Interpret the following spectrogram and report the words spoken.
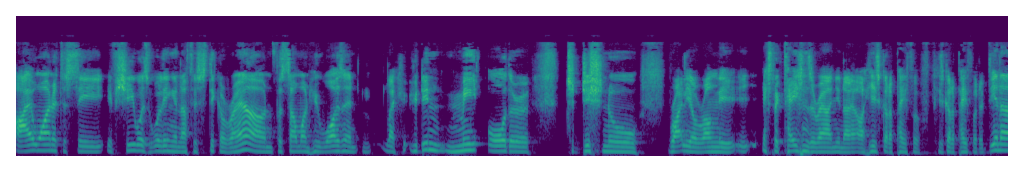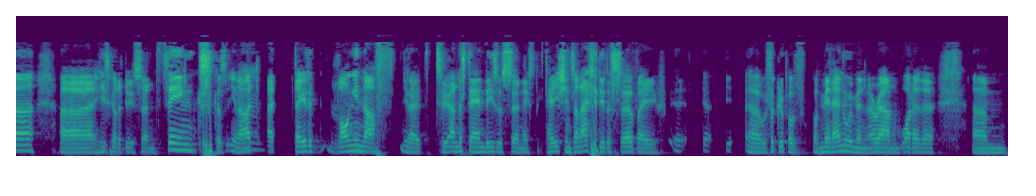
I wanted to see if she was willing enough to stick around for someone who wasn't like, who didn't meet all the traditional, rightly or wrongly, expectations around, you know, oh, he's got to pay for, he's got to pay for the dinner, uh, he's got to do certain things. Cause, you know, I, I dated long enough, you know, to understand these were certain expectations. And I actually did a survey, uh, uh, with a group of, of men and women around what are the, um,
